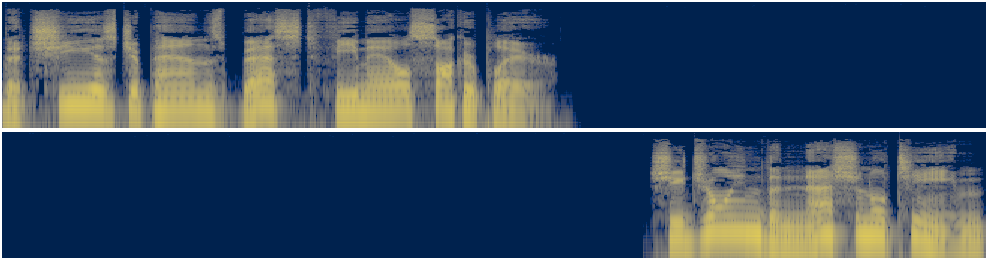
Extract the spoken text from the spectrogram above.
that she is Japan's best female soccer player. She joined the national team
